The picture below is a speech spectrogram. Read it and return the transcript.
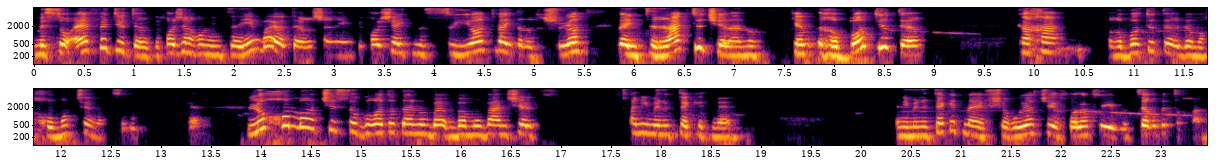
מסועפת יותר, ככל שאנחנו נמצאים בה יותר שנים, ככל שההתנסויות וההתרחשויות והאינטראקציות שלנו כן רבות יותר, ככה רבות יותר גם החומות שנוצרו. כן? לא חומות שסוגרות אותנו במובן של אני מנותקת מהן, אני מנותקת מהאפשרויות שיכולות להיווצר בתוכן.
